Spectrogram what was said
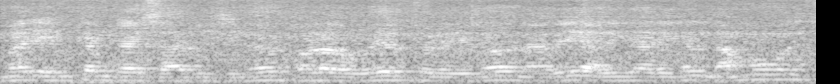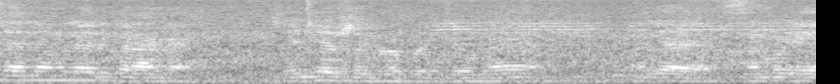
இது மாதிரி இன்கம் டேக்ஸ் ஆஃபீஸிலோ பல உயர்துறையிலோ நிறைய அதிகாரிகள் நம்ம ஊரை சேர்ந்தவங்களே இருக்கிறாங்க. சென்ட் ஜோசப்பில் படித்தவங்க அந்த நம்முடைய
